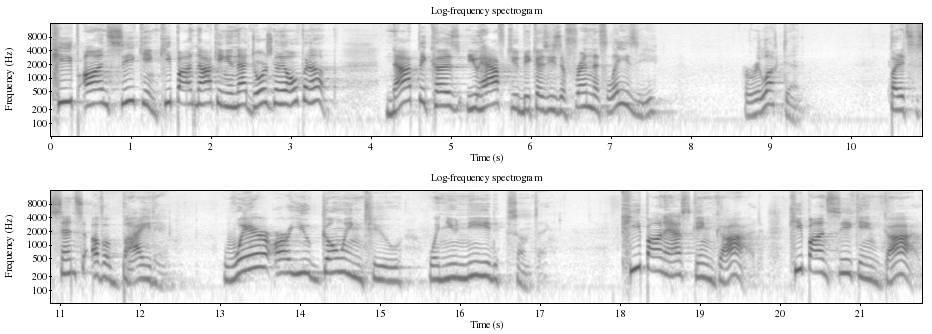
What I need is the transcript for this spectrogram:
keep on seeking, keep on knocking, and that door's going to open up. Not because you have to, because he's a friend that's lazy or reluctant, but it's a sense of abiding. Where are you going to when you need something? Keep on asking God. Keep on seeking God.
